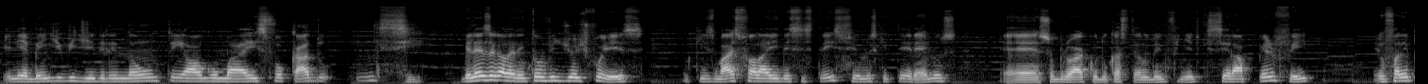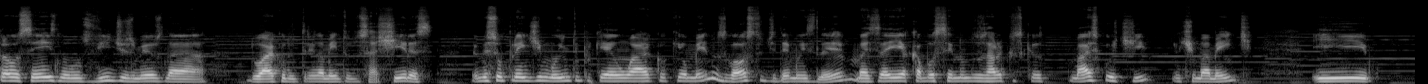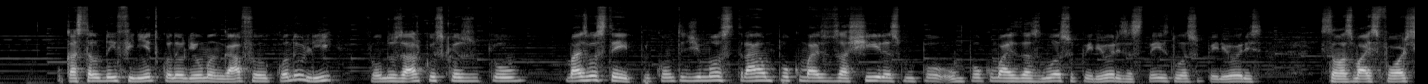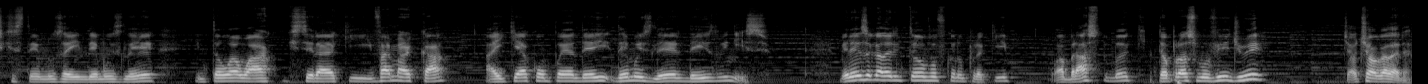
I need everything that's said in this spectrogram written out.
Ele é bem dividido, ele não tem algo mais focado em si. Beleza, galera? Então o vídeo de hoje foi esse. Eu quis mais falar aí desses três filmes que teremos é, sobre o arco do Castelo do Infinito, que será perfeito. Eu falei para vocês nos vídeos meus na, do arco do treinamento dos Sashiras, eu me surpreendi muito porque é um arco que eu menos gosto de Demon Slayer, mas aí acabou sendo um dos arcos que eu mais curti ultimamente. E o Castelo do Infinito, quando eu li o mangá, foi quando eu li foi um dos arcos que eu, que eu mais gostei, por conta de mostrar um pouco mais dos Ashiras, um, po, um pouco mais das luas superiores, as três luas superiores, que são as mais fortes que temos aí em Demon Slayer. Então é um arco que será que vai marcar aí quem acompanha de, Demon Slayer desde o início. Beleza, galera? Então eu vou ficando por aqui. Um abraço do Buck, até o próximo vídeo e tchau, tchau, galera.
